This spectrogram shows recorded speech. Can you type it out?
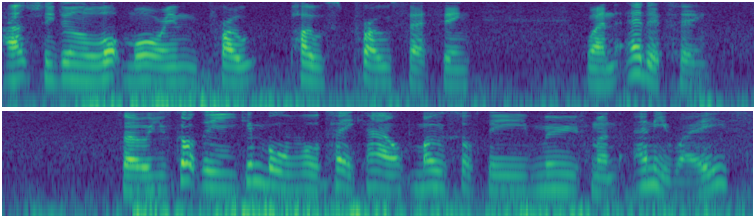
actually doing a lot more in pro post-processing when editing. So you've got the gimbal will take out most of the movement anyways.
